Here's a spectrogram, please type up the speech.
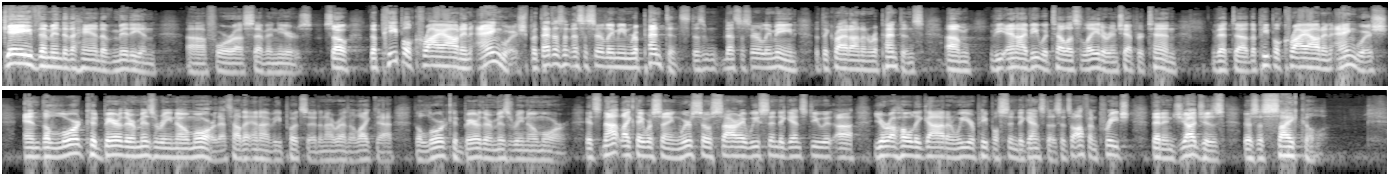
gave them into the hand of Midian. Uh, for uh, seven years. So the people cry out in anguish, but that doesn't necessarily mean repentance. Doesn't necessarily mean that they cried out in repentance. Um, the NIV would tell us later in chapter 10 that uh, the people cry out in anguish and the Lord could bear their misery no more. That's how the NIV puts it, and I rather like that. The Lord could bear their misery no more. It's not like they were saying, We're so sorry, we sinned against you. Uh, you're a holy God, and we, your people, sinned against us. It's often preached that in Judges, there's a cycle.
